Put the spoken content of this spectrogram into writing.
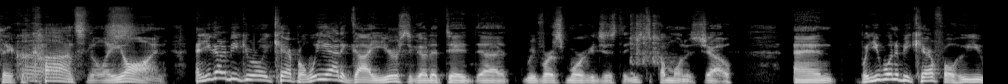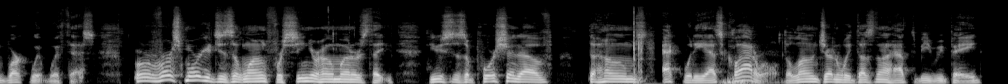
They're constantly on. And you got to be really careful. We had a guy years ago that did uh, reverse mortgages that used to come on his show. And but you want to be careful who you work with with this. A reverse mortgage is a loan for senior homeowners that uses a portion of the home's equity as collateral. The loan generally does not have to be repaid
